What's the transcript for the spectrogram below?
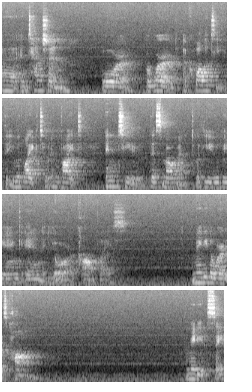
uh, intention or a word, a quality that you would like to invite into this moment with you being in your calm place. Maybe the word is calm. Maybe it's safe.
